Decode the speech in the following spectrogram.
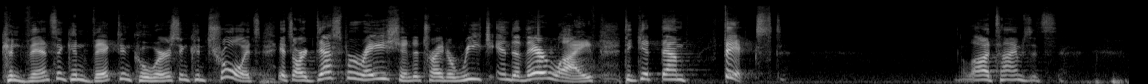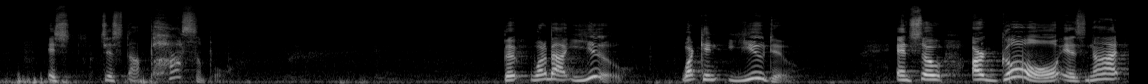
convince and convict and coerce and control. It's, it's our desperation to try to reach into their life to get them fixed. A lot of times it's, it's just not possible. But what about you? What can you do? And so our goal is not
